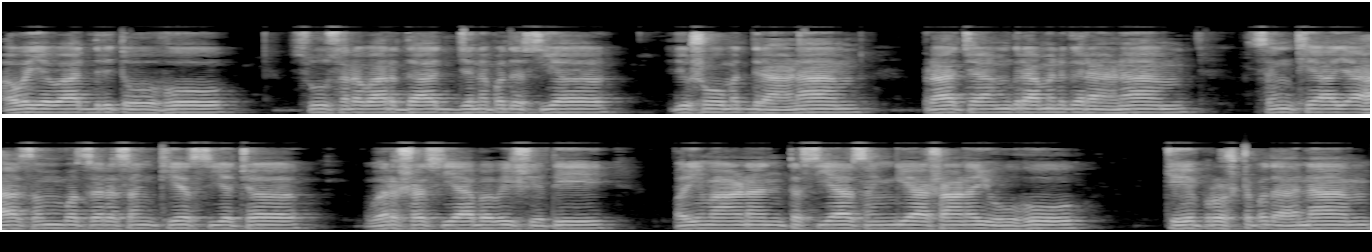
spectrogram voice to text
अवयवादृतोः सुसर्वार्धाज्जनपदस्य युषोमद्राणाम् प्राचां ग्रामनगराणां सङ्ख्यायाः संवत्सरसङ्ख्यस्य च वर्षस्या भविष्यति, परिमाणान्तस्या संज्ञाषाणयोः चे पृष्ठपदानाम्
